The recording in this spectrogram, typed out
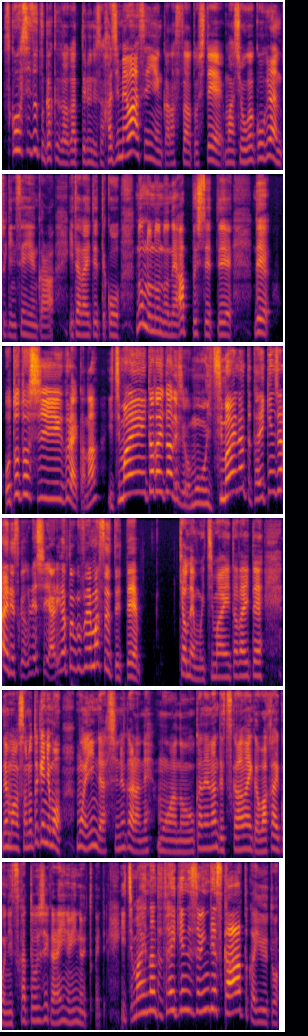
少しずつ額が上がってるんですよ。初めは1000円からスタートして、まあ、小学校ぐらいの時に1000円からいただいてって、こう、どんどんどんどんね、アップしてって、で、一昨年ぐらいかな ?1 万円いただいたんですよ。もう1万円なんて大金じゃないですか。嬉しい。ありがとうございますって言って、去年も1万円いただいて、でもその時にも、もういいんだ、死ぬからね。もうあの、お金なんて使わないから若い子に使ってほしいからいいのいいのとか言って、1万円なんて大金ですよ、いいんですか？とか言うと、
